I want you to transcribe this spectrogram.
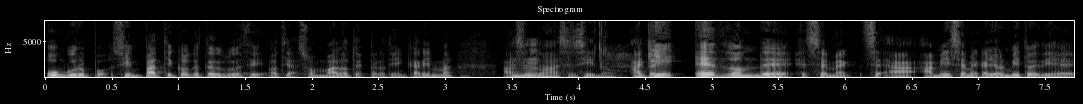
un grupo simpático que te tú decir, hostia, son malotes, pero tienen carisma, a ser unos asesinos. Aquí es donde se me, se- a, a mí se me cayó el mito y dije,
